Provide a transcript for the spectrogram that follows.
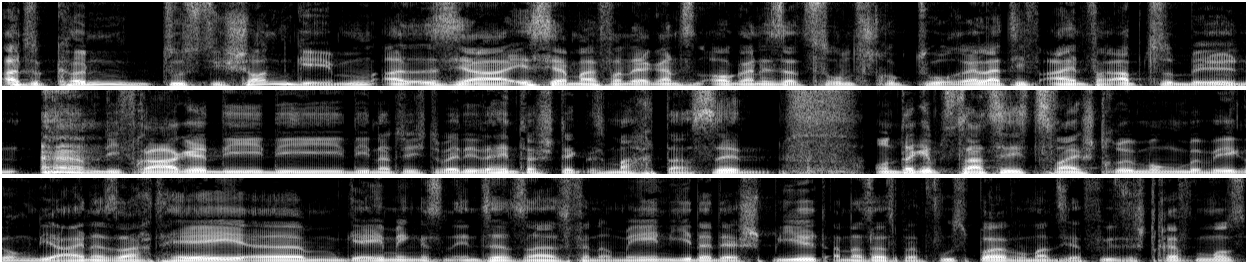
also können tust die schon geben. Also ist ja ist ja mal von der ganzen Organisationsstruktur relativ einfach abzubilden. Die Frage, die die die natürlich bei dir dahinter steckt, ist, macht das Sinn? Und da gibt es tatsächlich zwei Strömungen, Bewegungen. Die eine sagt, hey, ähm, Gaming ist ein internationales Phänomen. Jeder, der spielt, anders als beim Fußball, wo man sich ja physisch treffen muss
